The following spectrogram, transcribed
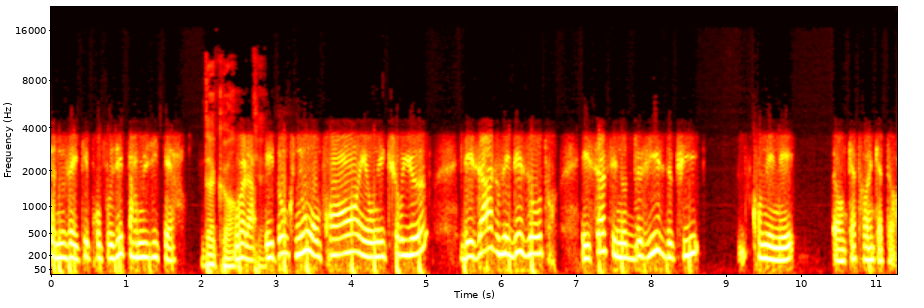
ça nous a été proposé par Musicaire. D'accord. Voilà. Et donc nous, on prend et on est curieux des arts et des autres. Et ça, c'est notre devise depuis qu'on est né en 94.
